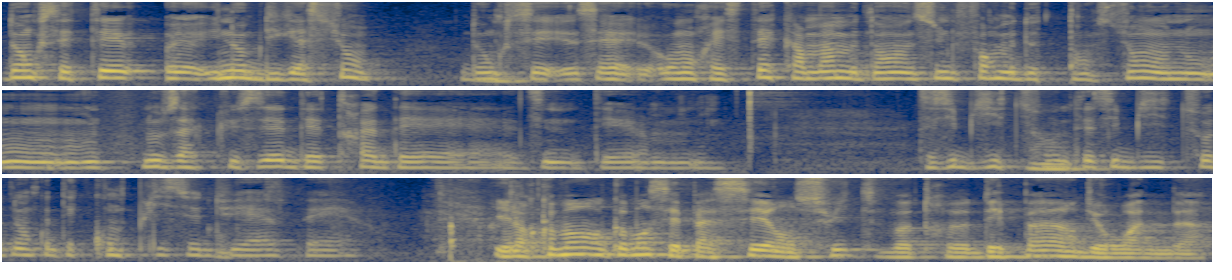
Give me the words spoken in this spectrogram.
donc c'était euh, une obligation. Donc, on restait quand même dans une forme de tension. On, nous accusait d'être des, des, des, euh, des donc des complices du FPR. Et alors, comment, comment s'est passé ensuite votre départ du Rwanda?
